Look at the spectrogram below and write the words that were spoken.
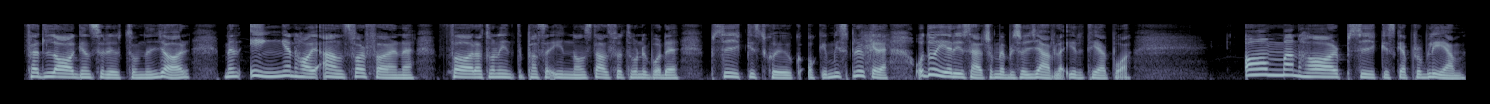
För att lagen ser ut som den gör. Men ingen har ju ansvar för henne för att hon inte passar in någonstans för att hon är både psykiskt sjuk och är missbrukare. Och då är det ju så här som jag blir så jävla irriterad på. Om man har psykiska problem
